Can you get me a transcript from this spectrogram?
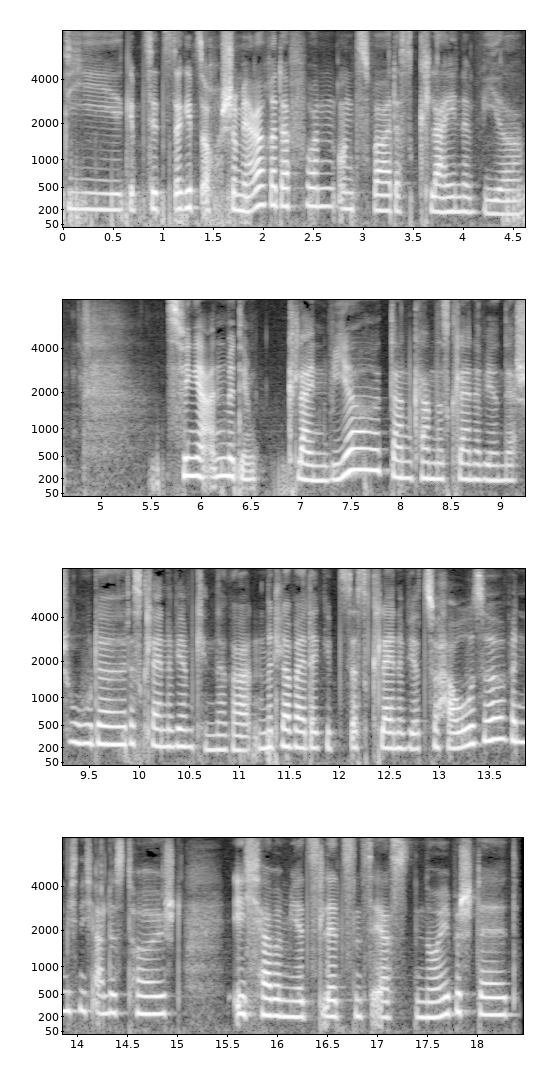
Die gibt's jetzt, da gibt es auch schon mehrere davon, und zwar das kleine Wir. Es fing ja an mit dem kleinen Wir, dann kam das kleine Wir in der Schule, das kleine Wir im Kindergarten. Mittlerweile gibt es das kleine Wir zu Hause, wenn mich nicht alles täuscht. Ich habe mir jetzt letztens erst neu bestellt,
